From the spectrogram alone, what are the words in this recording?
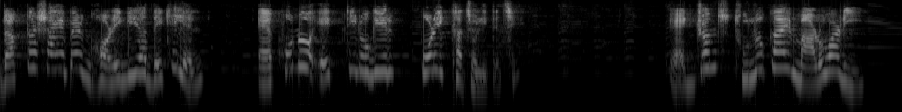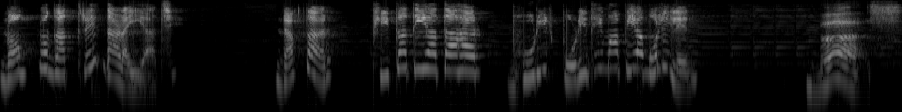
ডাক্তার সাহেবের ঘরে গিয়া দেখিলেন, এখনও একটি রোগীর পরীক্ষা চলিতেছে। একজন স্থূলকায় মারোয়ারি নগ্ন গাত্রে দাঁড়াইয়া আছে। ডাক্তার ফিতা দিয়া তাহার ভুঁড়ির পরিধি মাপিয়া বলিলেন বাস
